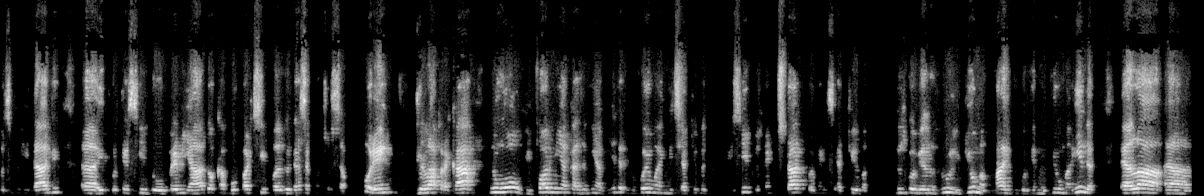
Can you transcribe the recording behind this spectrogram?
possibilidade, uh, e por ter sido premiado, acabou participando dessa construção. Porém, de lá para cá, não houve, fora Minha Casa Minha Vida, que foi uma iniciativa dos municípios, nem do Estado, foi uma iniciativa dos governos Lula e Dilma, mais do governo Dilma ainda, ela, ah,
